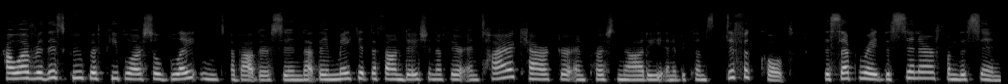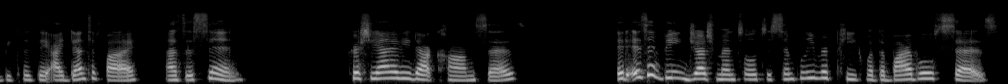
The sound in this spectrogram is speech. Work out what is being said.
However, this group of people are so blatant about their sin that they make it the foundation of their entire character and personality, and it becomes difficult to separate the sinner from the sin because they identify as the sin. Christianity.com says, It isn't being judgmental to simply repeat what the Bible says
